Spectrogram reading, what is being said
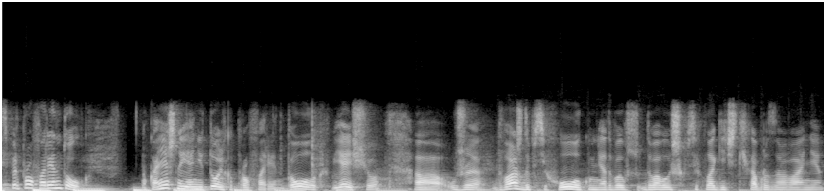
теперь профориентолог. Ну, конечно, я не только профориентолог, я еще а, уже дважды психолог, у меня два, два высших психологических образования.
